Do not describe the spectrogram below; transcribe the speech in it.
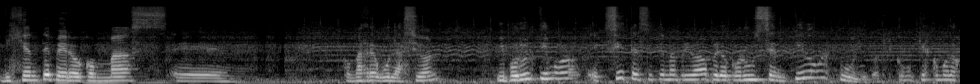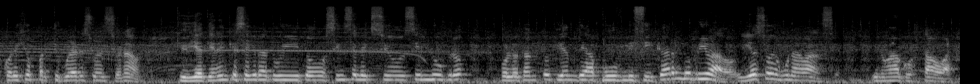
vigente, pero con más, eh, con más regulación. Y por último, existe el sistema privado, pero con un sentido más público, que es como, los colegios particulares subvencionados, que hoy día tienen que ser gratuitos, sin selección, sin lucro, por lo tanto tiende a publificar lo privado. Y eso es un avance, y nos ha costado harto.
